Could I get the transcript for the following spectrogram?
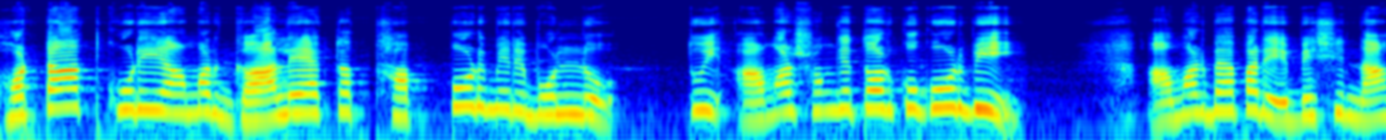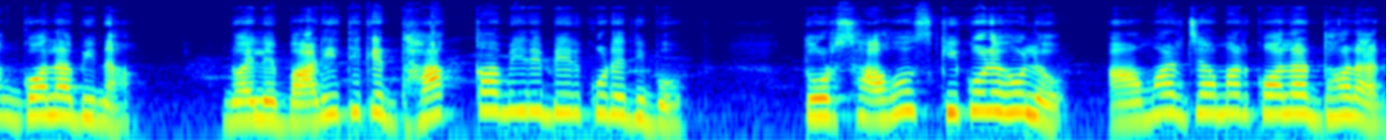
হঠাৎ করে আমার গালে একটা থাপ্পড় মেরে বলল, তুই আমার সঙ্গে তর্ক করবি? আমার ব্যাপারে বেশি নাক গলাবি না, নইলে বাড়ি থেকে ধাক্কা মেরে বের করে দিব। তোর সাহস কি করে হলো? আমার জামার কলার ধরার।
